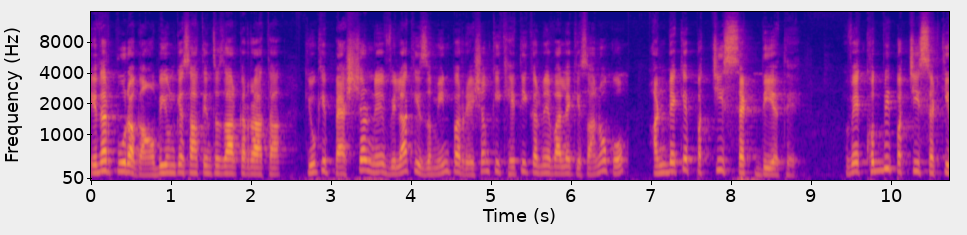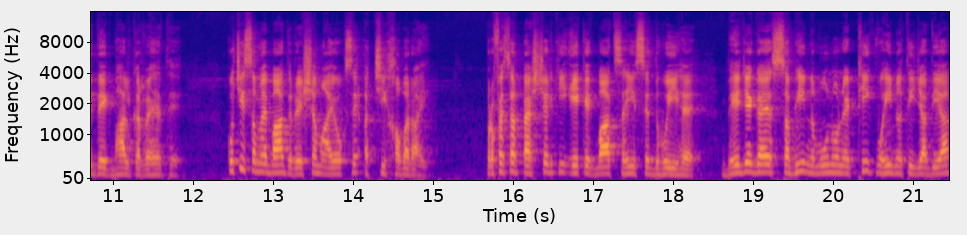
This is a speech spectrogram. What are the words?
इधर पूरा गाँव भी उनके साथ इंतज़ार कर रहा था, क्योंकि पैश्चर ने विला की ज़मीन पर रेशम की खेती करने वाले किसानों को अंडे के 25 सेट दिए थे। वे खुद भी 25 सेट की देखभाल कर रहे थे। कुछ ही समय बाद रेशम आयोग से अच्छी खबर आई। प्रोफेसर पैश्चर की एक एक बात सही सिद्ध हुई है। भेजे गए सभी नमूनों ने ठीक वही नतीजा दिया,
